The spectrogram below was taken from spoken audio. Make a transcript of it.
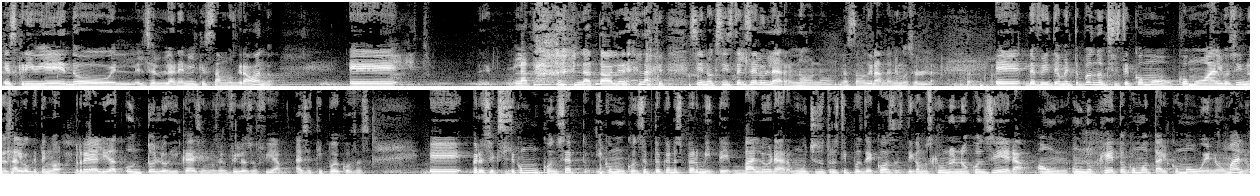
escribiendo o el, el celular en el que estamos grabando. Eh, la, la tablet la si no existe el celular, no, no, no estamos grabando ningún celular. Eh, definitivamente pues no existe como, como algo, sino es algo que tenga realidad ontológica, decimos en filosofía, a ese tipo de cosas. Eh, pero sí existe como un concepto y como un concepto que nos permite valorar muchos otros tipos de cosas. Digamos que uno no considera a un, a un objeto como tal como bueno o malo.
